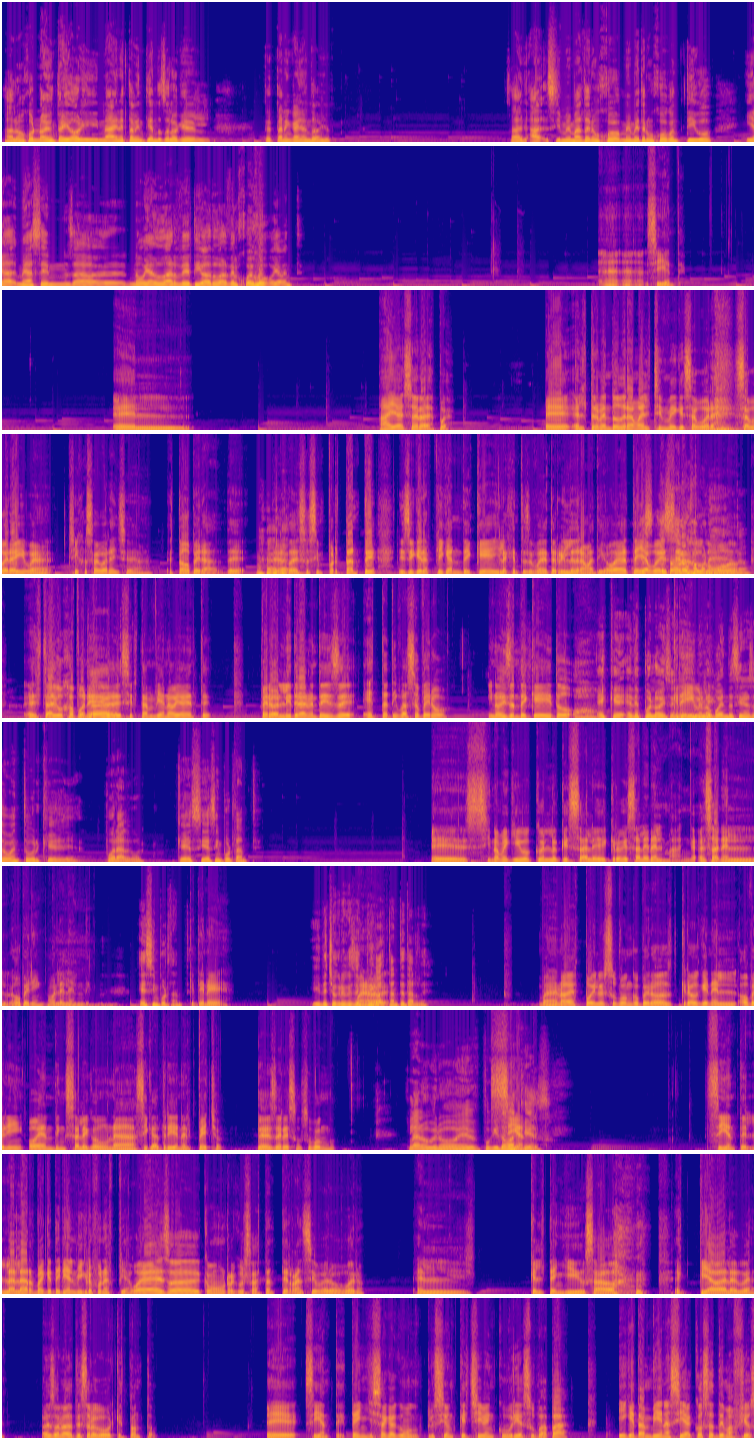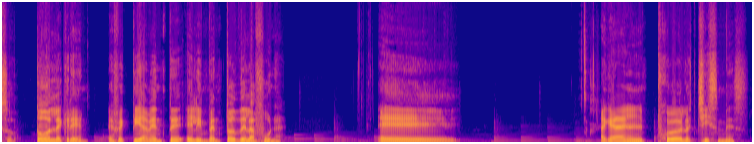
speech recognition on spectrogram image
A lo mejor no hay un traidor y nadie está mintiendo, solo que te están engañando ellos. O sea, ah, si me matan un juego, me meten en un juego contigo y me hacen, o sea, no voy a dudar de ti, voy a dudar del juego, obviamente. Eh, eh, eh, siguiente. El. Ah, ya, eso era después. Eh, el tremendo drama del chisme que Saguaray, Saguaray bueno, Chico Saguaray se llama, ¿no? está operada. De, de verdad, eso es importante. Ni siquiera explican de qué y la gente se pone terrible dramática. Bueno, este ya Es- puede ser algo japonés, como. ¿no? Es algo japonés, Claro. decir también, obviamente. Pero literalmente dice: Esta tipa se operó. Y no dicen de qué y todo. Oh, Es que eh, después lo dicen. Y Increíble. no lo pueden decir en ese momento porque. Por algo. Que sí es importante. Eh, si no me equivoco, en lo que sale, creo que sale en el manga, o sea, en el opening o en el ending. Es importante. Que tiene. Y de hecho creo que se Bueno, explica eh, bastante tarde. Bueno, no es spoiler supongo, pero creo que en el opening o ending sale con una cicatriz en el pecho. Debe ser eso, supongo. Claro, pero es poquito más que eso. Siguiente, la alarma que tenía el micrófono espía. Bueno, eso es como un recurso bastante rancio, pero bueno. El que el Tenji usaba espiaba a la buena. Eso no te solo porque es tonto. Eh, siguiente, Tenji saca como conclusión que Chiven cubría a su papá y que también hacía cosas de mafioso. Todos le creen. Efectivamente, el inventor de la funa. Eh, acá en el juego de los chismes.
